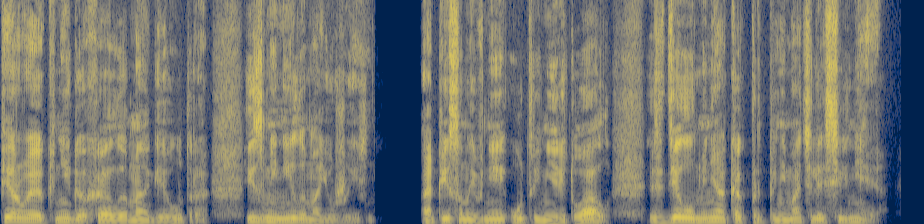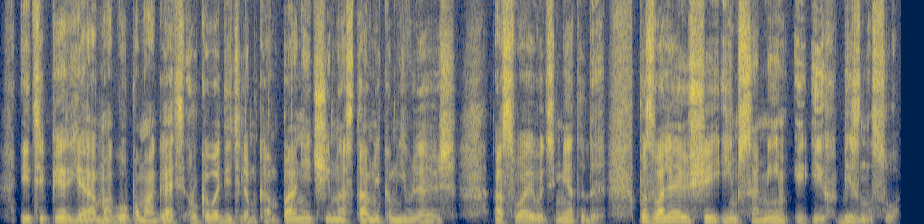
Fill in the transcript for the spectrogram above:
Первая книга Хэлла «Магия утра» изменила мою жизнь. Описанный в ней утренний ритуал сделал меня как предпринимателя сильнее. И теперь я могу помогать руководителям компаний, чьим наставником являюсь, осваивать методы, позволяющие им самим и их бизнесу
